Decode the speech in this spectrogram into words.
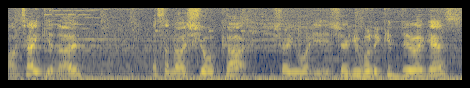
I'll take it though. That's a nice shortcut. Show you what you, show you what it can do, I guess.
